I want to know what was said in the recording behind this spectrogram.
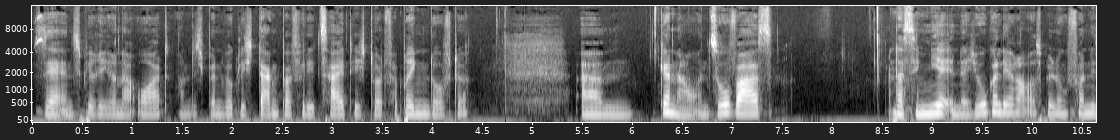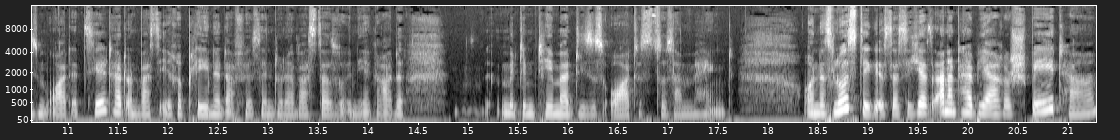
sehr inspirierender Ort und ich bin wirklich dankbar für die Zeit, die ich dort verbringen durfte. Ähm, genau, und so war es, dass sie mir in der Yogalehrerausbildung von diesem Ort erzählt hat und was ihre Pläne dafür sind oder was da so in ihr gerade mit dem Thema dieses Ortes zusammenhängt. Und das Lustige ist, dass ich jetzt anderthalb Jahre später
